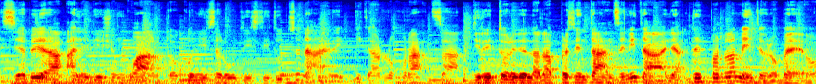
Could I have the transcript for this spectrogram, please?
si aprirà alle 10.15 con i saluti istituzionali di Carlo Corazza, direttore della rappresentanza in Italia del Parlamento europeo.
